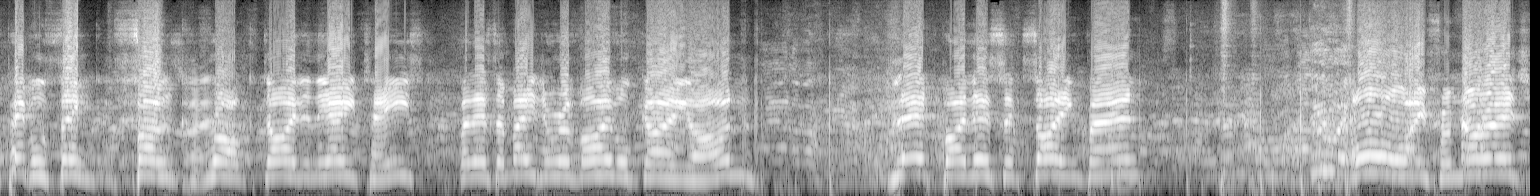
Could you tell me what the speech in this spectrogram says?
lot of people think funk rock died in the 80s, but there's a major revival going on, led by this exciting band, all the way from Norwich.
